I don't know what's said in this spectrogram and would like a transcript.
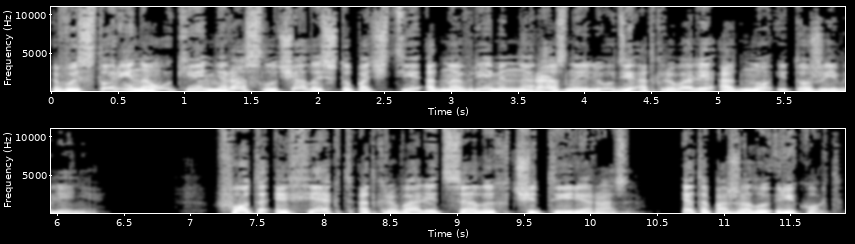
В истории науки не раз случалось, что почти одновременно разные люди открывали одно и то же явление. Фотоэффект открывали целых четыре раза. Это, пожалуй, рекорд.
